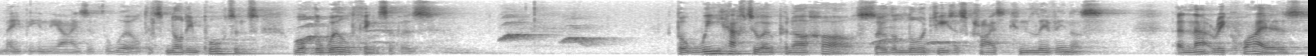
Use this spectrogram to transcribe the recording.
maybe in the eyes of the world. It's not important what the world thinks of us. But we have to open our hearts so the Lord Jesus Christ can live in us. And that requires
